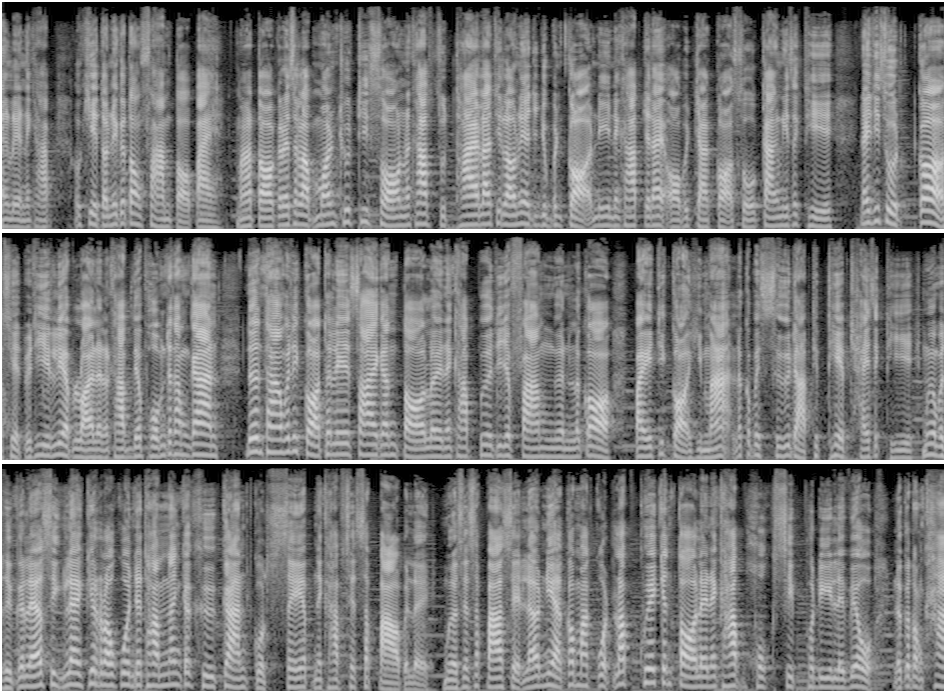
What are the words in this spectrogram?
งเลยนะครับโอเค ตอนนี้ก็ต้องฟาร์มต่อไป มาต่อกันเลยสำหรับมอนชุดที่สองนะครับสุดท้ายแล้วที่เราเนี่ยจะอยู่บนเกาะนี้นะครับจะได้ออกไปจากเกาะโสกังนี้สักที ในที่สุดก็เสร็จไปที่เรียบร้อยแล้วนะครับ เดี๋ยวผมจะทำการเดินทางไปที่เกาะทะเลทรายกันต่อเลยนะครับ เพื่อที่จะฟาร์มเงินแล้วก็ไปที่เกาะหิมะ แล้วก็ไปซื้อดาบเทพๆใช้สักที เมื่อมาถึงกันแล้วสิ่งแรกที่เราควรจะทำนั่นก็คือการกดเซฟนะครับเซตสปาวไปเลย เมื่อเซตสปาวเสร็จแล้วเนี่ยก็มากดรับเควสกันต่อเลยนะครับ 60 พอดีเลเวลแล้วก็ต้องฆ่า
